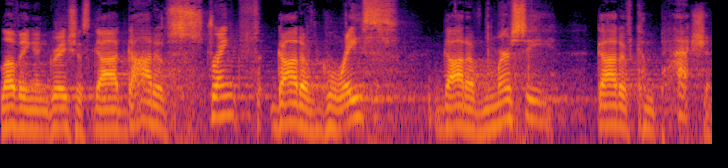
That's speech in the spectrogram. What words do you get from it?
Loving and gracious God, God of strength, God of grace, God of mercy, God of compassion.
